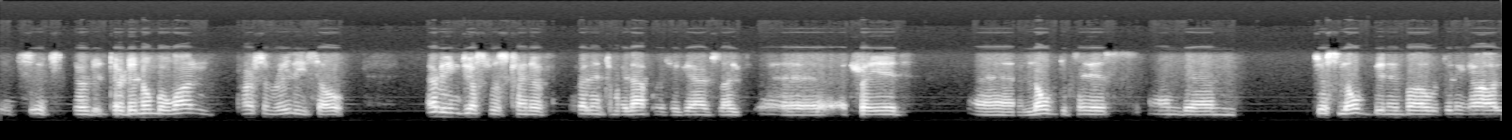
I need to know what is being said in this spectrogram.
it's it's they're they're the number one person really. So everything just was kind of fell into my lap with regards like uh, a trade. Uh, loved the place and um, just loved being involved. Donegal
